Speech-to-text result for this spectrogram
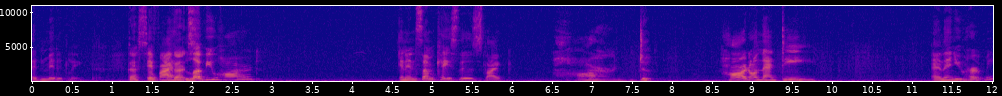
Admittedly. That's if, I that's... love you hard, and in some cases like hard, hard on that D, and then you hurt me.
